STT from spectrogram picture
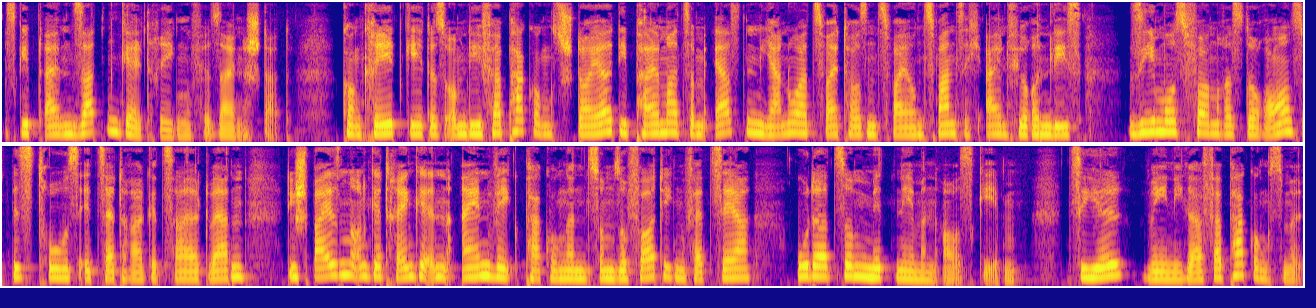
Es gibt einen satten Geldregen für seine Stadt. Konkret geht es um die Verpackungssteuer, die Palmer zum 1. Januar 2022 einführen ließ. Sie muss von Restaurants, Bistros etc. gezahlt werden, die Speisen und Getränke in Einwegpackungen zum sofortigen Verzehr oder zum Mitnehmen ausgeben. Ziel weniger Verpackungsmüll.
